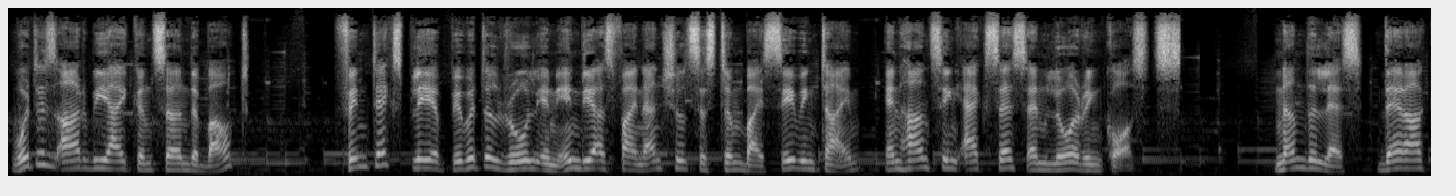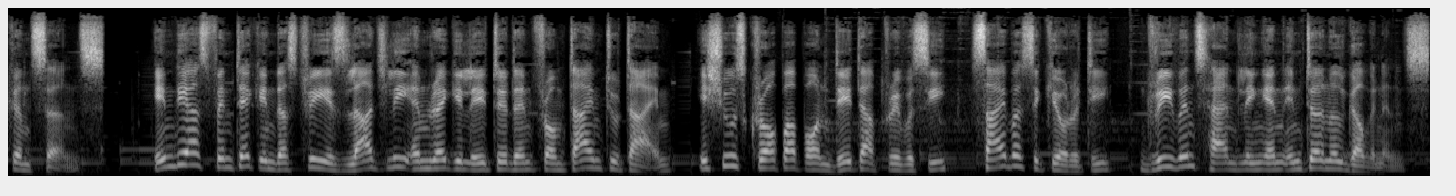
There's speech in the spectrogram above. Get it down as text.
What is RBI concerned about? Fintechs play a pivotal role in India's financial system by saving time, enhancing access, and lowering costs. Nonetheless, there are concerns. India's fintech industry is largely unregulated, and from time to time, issues crop up on data privacy, cybersecurity, grievance handling, and internal governance.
